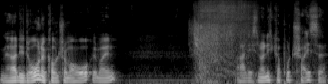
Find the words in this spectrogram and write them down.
Ja, die Drohne kommt schon mal hoch, immerhin. Ah, die ist noch nicht kaputt. Scheiße.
